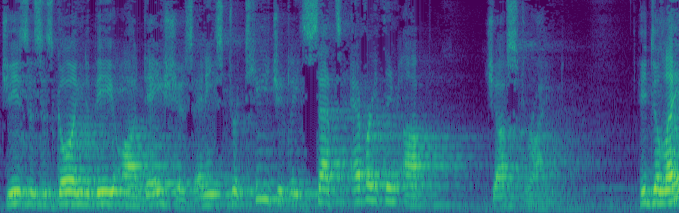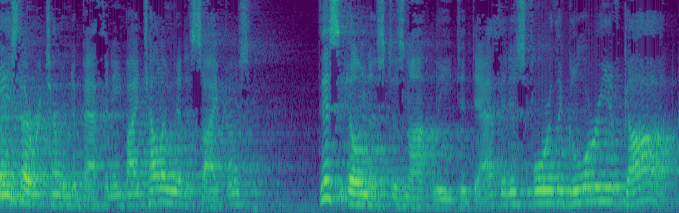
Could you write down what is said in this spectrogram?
Jesus is going to be audacious, and he strategically sets everything up just right. He delays their return to Bethany by telling the disciples, This illness does not lead to death, it is for the glory of God,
